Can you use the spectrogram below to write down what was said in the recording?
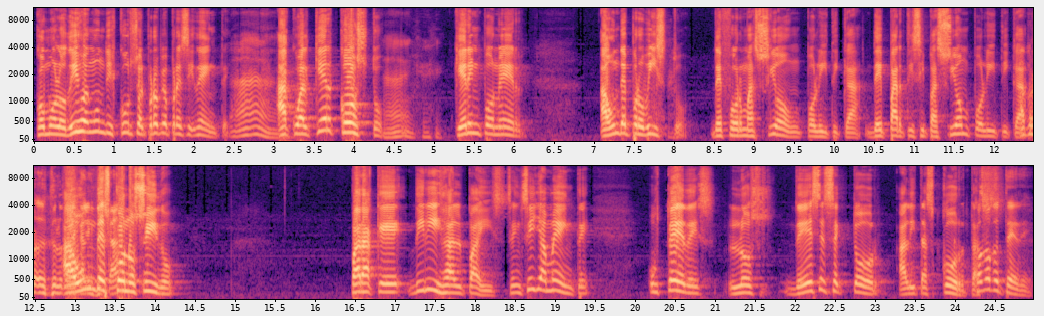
como lo dijo en un discurso el propio presidente, Ah, a cualquier costo ah, quiere imponer a un deprovisto de formación política, de participación política, Ah, a un desconocido para que dirija al país. Sencillamente, ustedes, los de ese sector, alitas cortas. ¿Cómo que ustedes?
